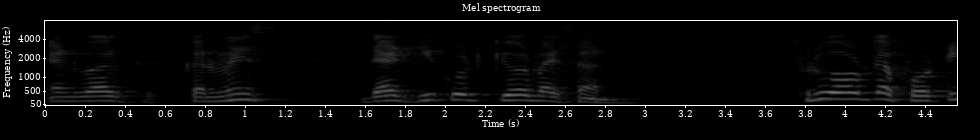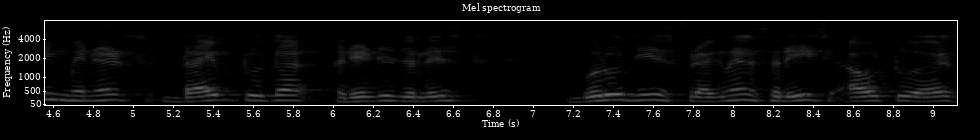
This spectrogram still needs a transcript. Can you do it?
and was convinced that he could cure my son. Throughout the 40 minutes drive to the radiologist, Guruji's fragrance reached out to us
